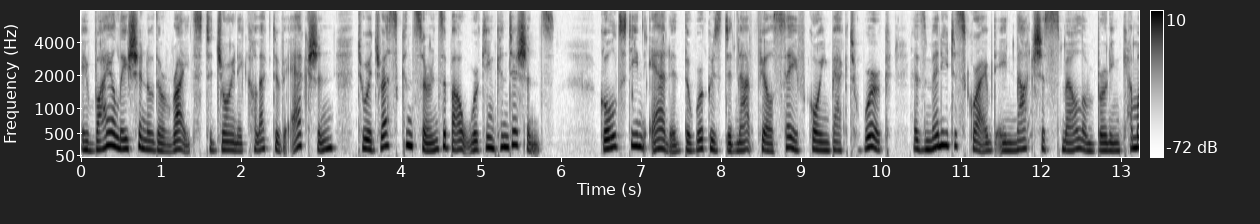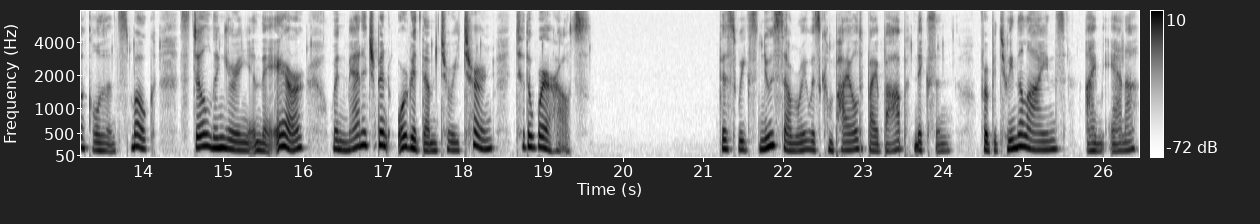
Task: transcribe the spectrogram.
a violation of their rights to join a collective action to address concerns about working conditions. Goldstein added the workers did not feel safe going back to work, as many described a noxious smell of burning chemicals and smoke still lingering in the air when management ordered them to return to the warehouse. This week's news summary was compiled by Bob Nixon. For Between the Lines, I'm Anna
